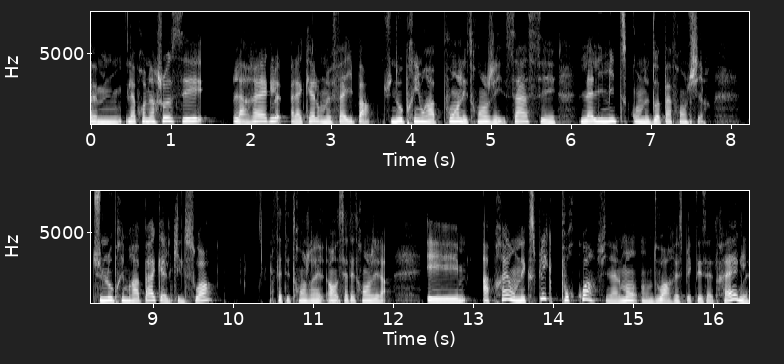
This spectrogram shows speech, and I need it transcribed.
Euh, la première chose, c'est la règle à laquelle on ne faillit pas. Tu n'opprimeras point l'étranger. Ça, c'est la limite qu'on ne doit pas franchir. Tu ne l'opprimeras pas, quel qu'il soit, cet étranger-là. Cet étranger et après, on explique pourquoi, finalement, on doit respecter cette règle.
